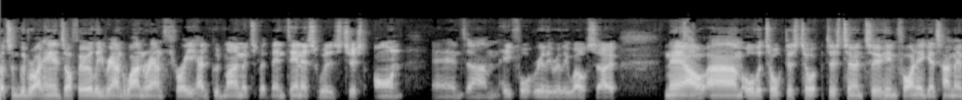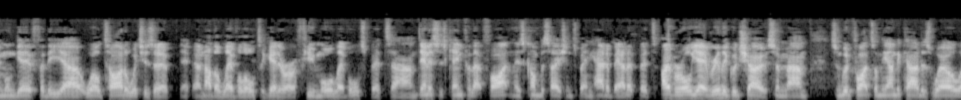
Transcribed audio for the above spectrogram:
got some good right hands off early, round one, round three, had good moments, but then Dennis was just on and um, he fought really, really well. So now um, all the talk just talk, turned to him fighting against Jaime Munguia for the uh, world title, which is a another level altogether, or a few more levels. But um, Dennis is keen for that fight, and there's conversations being had about it. But overall, yeah, really good show. Some um, some good fights on the undercard as well.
